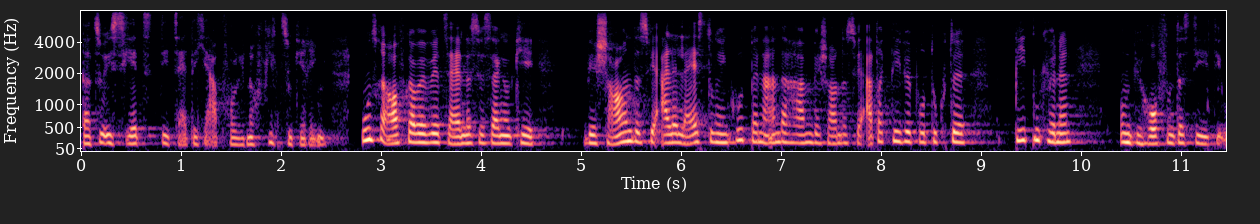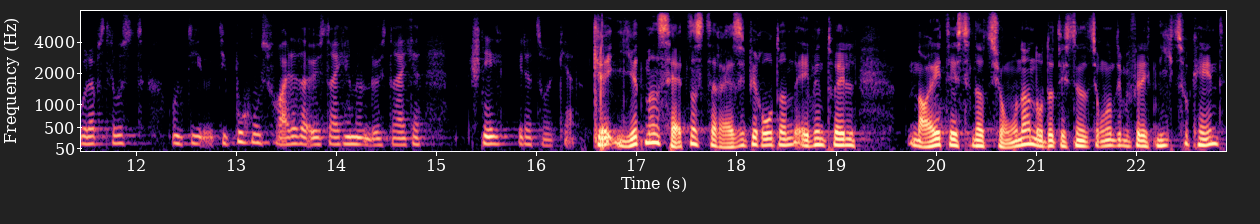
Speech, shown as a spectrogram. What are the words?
Dazu ist jetzt die zeitliche Abfolge noch viel zu gering. Unsere Aufgabe wird sein, dass wir sagen, okay, wir schauen, dass wir alle Leistungen gut beieinander haben. Wir schauen, dass wir attraktive Produkte bieten können. Und wir hoffen, dass die, die Urlaubslust und die, die Buchungsfreude der Österreicherinnen und Österreicher schnell wieder zurückkehrt. Kreiert man seitens der Reisebüro dann eventuell neue Destinationen oder Destinationen, die man vielleicht nicht so kennt?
